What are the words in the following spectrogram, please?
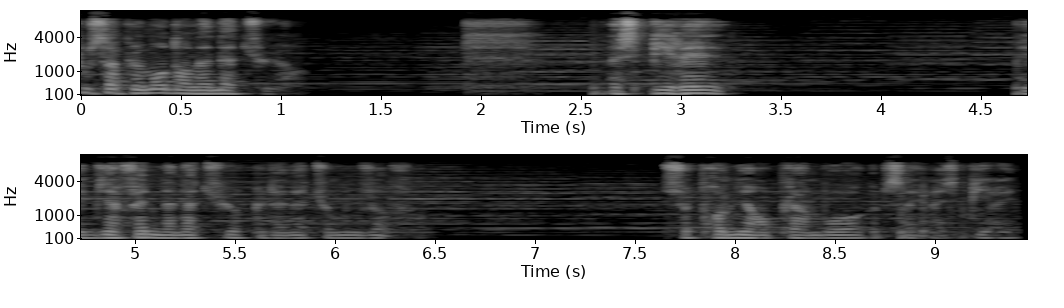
tout simplement dans la nature? Respirer les bienfaits de la nature que la nature nous offre. Se promener en plein bois comme ça et respirer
